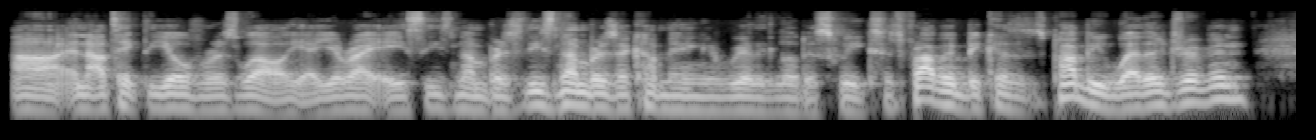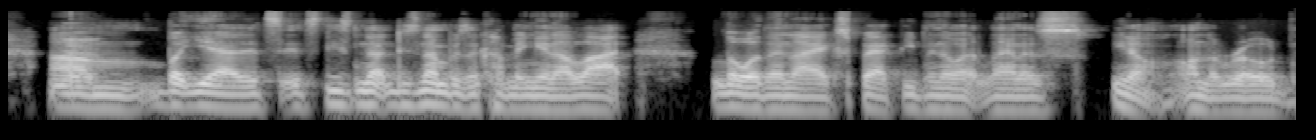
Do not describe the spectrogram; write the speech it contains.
Uh, and I'll take the over as well. Yeah, you're right, Ace. These numbers, these numbers are coming in really low this week. So it's probably because it's probably weather driven. Yeah. Um, but yeah, it's it's these these numbers are coming in a lot lower than I expect, even though Atlanta's, you know, on the road,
